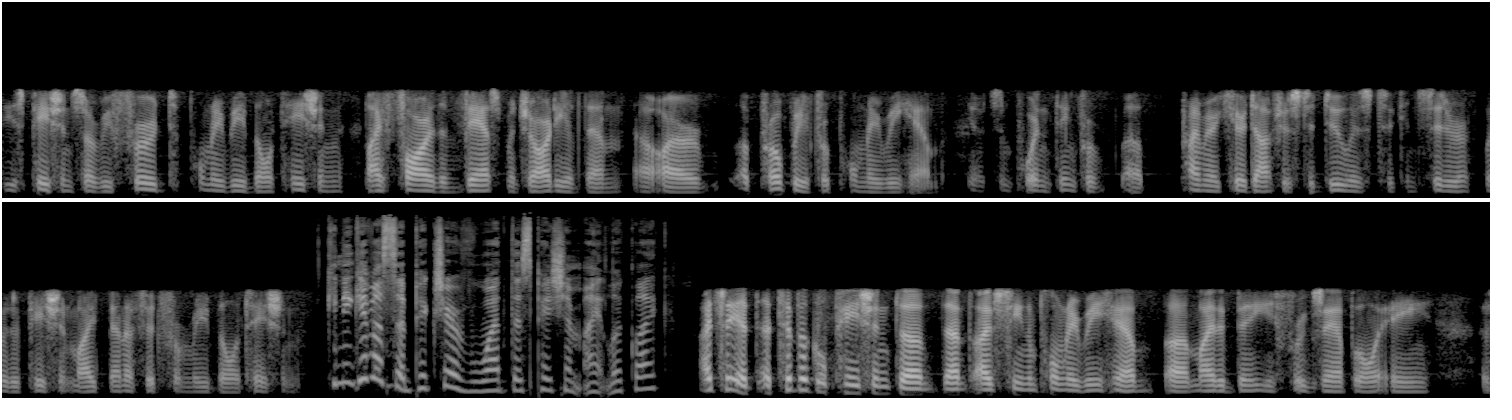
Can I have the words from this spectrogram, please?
these patients are referred to pulmonary rehabilitation, by far the vast majority of them uh, are appropriate for pulmonary rehab. You know, it's an important thing for uh, primary care doctors to do is to consider whether a patient might benefit from rehabilitation. Can you give us a picture of what this patient might look like? I'd say a, a typical patient uh, that I've seen in pulmonary rehab uh, might be, for example, a a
